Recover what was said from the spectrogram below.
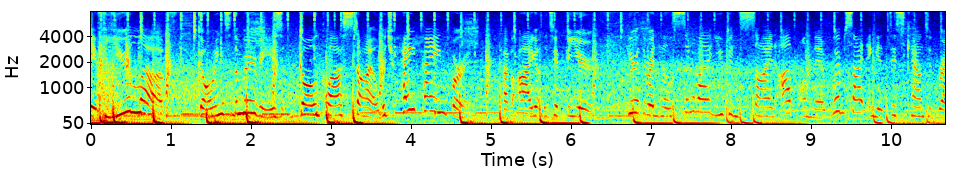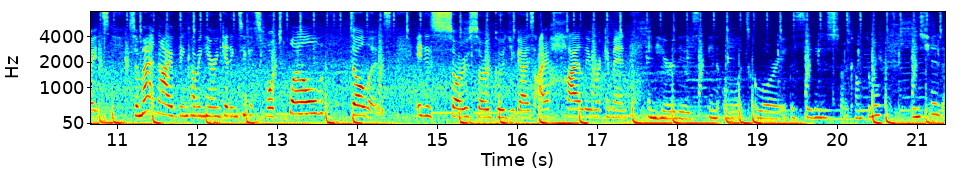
If you love going to the movies gold class style, but you hate paying for it, have I got the tip for you? Here at the Red Hills Cinema, you can sign up on their website and get discounted rates. So Matt and I have been coming here and getting tickets for $12. It is so, so good, you guys. I highly recommend. And here it is in all its glory. The seating is so comfortable. These chairs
